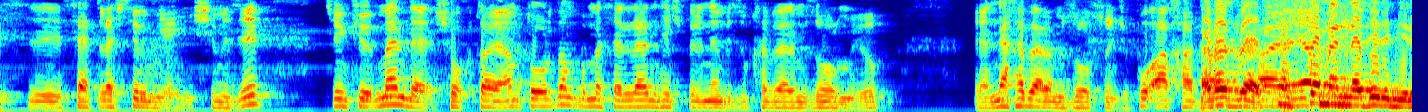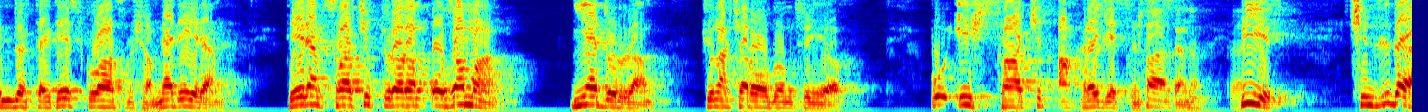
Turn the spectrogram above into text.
s- sərtləşdirməyək işimizi. Çünki mən də şokdayam. Doğrudan bu məsələlərin heç birindən bizim xəbərimiz olmayıb. Yəni nə xəbərimiz olsun ki, bu arxada Əvəz bəy, səsdə mən nə dedim 24 dəqiqə, heç qulaq asmışam. Nə deyirəm? Deyirəm sakit duraram o zaman. Niyə dururam? Günahkar olduğum üçün yox. Bu iş sakit axıra getsin, çıxsın. Bir. İkinci də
